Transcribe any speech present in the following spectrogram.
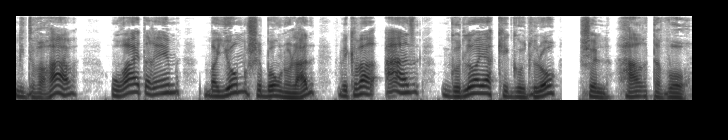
לדבריו, הוא ראה את הראם ביום שבו הוא נולד, וכבר אז גודלו היה כגודלו של הר תבור.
